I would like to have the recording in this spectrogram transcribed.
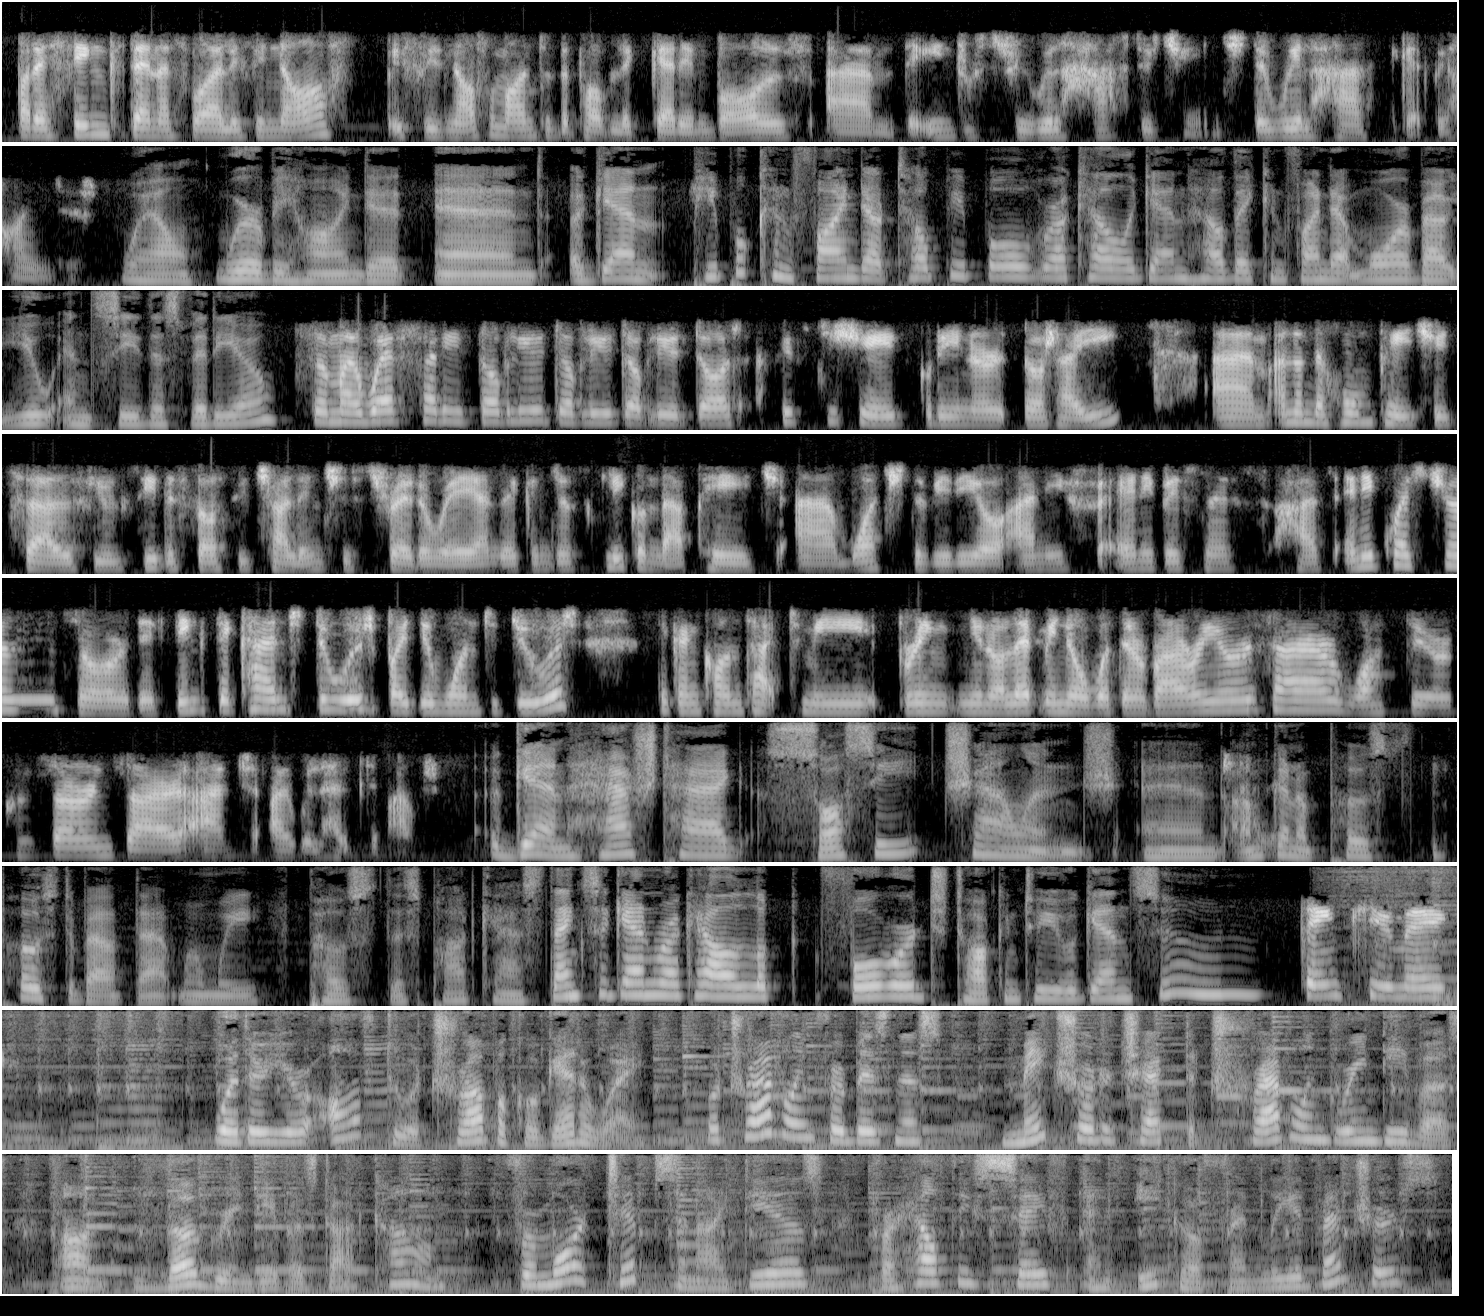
But I think then as well, if enough if enough amount of the public get involved, um, the industry will have to change. They will have to get behind it. Well, we're behind it, and again, people can find out. Tell people, Raquel, again how they can find out more about you and see this video. So my website is www.50shadesgreener.ie. Um, and on the homepage itself, you'll see the saucy challenges straight away, and they can just click on that page and watch the video. And if any business has any questions or they think they can't do it but they want to do it, they can contact me. Bring you know, let me know what their barriers are, what their concerns are, and I will help them out. Again, hashtag saucy challenge, and I'm going to post post about that when we post this podcast. Thanks again, Raquel. Look forward to talking to you again soon. Thank you, Meg. Whether you're off to a tropical getaway or traveling for business, make sure to check the Traveling Green Divas on thegreendivas.com for more tips and ideas for healthy, safe, and eco friendly adventures.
